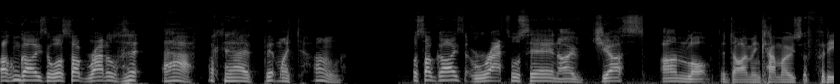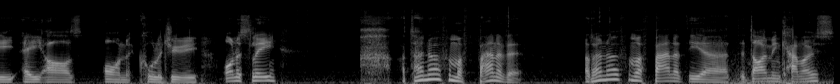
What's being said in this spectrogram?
Welcome guys, what's up? Rhattles. Ah, fucking hell, I've bit my tongue. What's up guys? Rhattles here and I've just unlocked the diamond camos for the ARs on Call of Duty. Honestly, I don't know if I'm a fan of it. I don't know if I'm a fan of the uh, the diamond camos.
